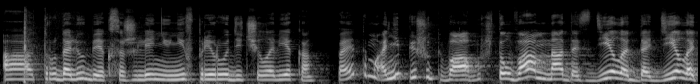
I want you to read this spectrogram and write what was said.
А трудолюбие, к сожалению, не в природе человека. Поэтому они пишут вам, что вам надо сделать, доделать,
